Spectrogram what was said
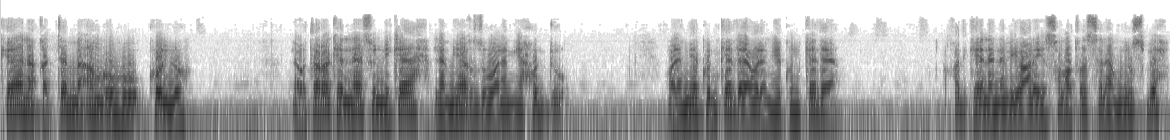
كان قد تم أمره كله. لو ترك الناس النكاح لم يغزوا ولم يحجوا ولم يكن كذا ولم يكن كذا. وقد كان النبي عليه الصلاة والسلام يصبح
